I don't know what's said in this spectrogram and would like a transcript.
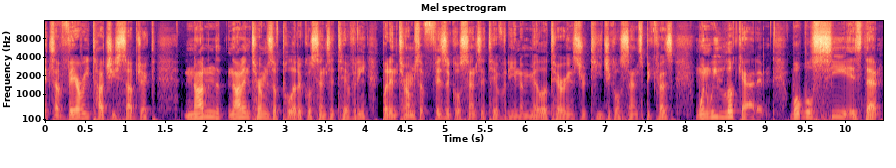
it's a very touchy subject, not in the, not in terms of political sensitivity, but in terms of physical sensitivity in a military and strategical sense. Because when we look at it, what we'll see is that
